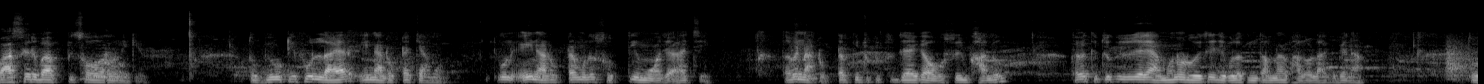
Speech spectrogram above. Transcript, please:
বাসের বাপ্পি সহ অনেকে তো বিউটিফুল লায়ার এই নাটকটা কেমন? দেখুন, এই নাটকটার মধ্যে সত্যি মজা আছে। তবে নাটকটার কিছু কিছু জায়গা অবশ্যই ভালো। তবে কিছু কিছু জায়গা এমনও রয়েছে যেগুলো কিন্তু আপনার ভালো লাগবে না। তো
